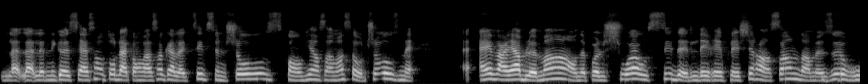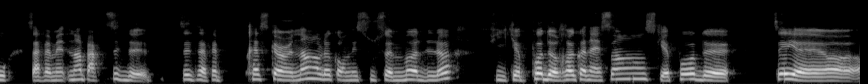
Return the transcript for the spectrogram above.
la, négociation autour de la convention collective, c'est une chose, ce qu'on vit en ce moment, c'est autre chose, mais invariablement, on n'a pas le choix aussi de les réfléchir ensemble dans mesure où ça fait maintenant partie de, ça fait presque un an qu'on est sous ce mode-là, puis qu'il n'y a pas de reconnaissance, qu'il n'y a pas de, euh,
